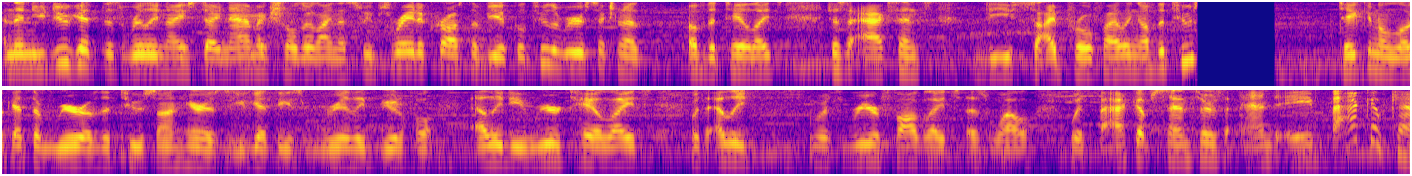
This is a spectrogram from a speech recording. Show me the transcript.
and then you do get this really nice dynamic shoulder line that sweeps right across the vehicle to the rear section of, of the taillights, just accents the side profiling of the Tucson. Taking a look at the rear of the Tucson here is you get these really beautiful LED rear tail lights with LED with rear fog lights as well, with backup sensors and a backup camera.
